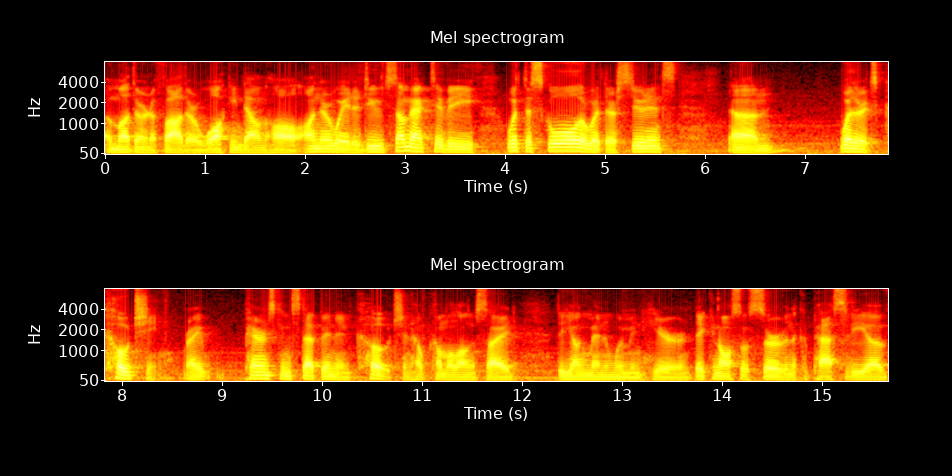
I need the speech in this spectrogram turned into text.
a mother and a father walking down the hall on their way to do some activity with the school or with their students, um, whether it's coaching, right? Parents can step in and coach and help come alongside the young men and women here. They can also serve in the capacity of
